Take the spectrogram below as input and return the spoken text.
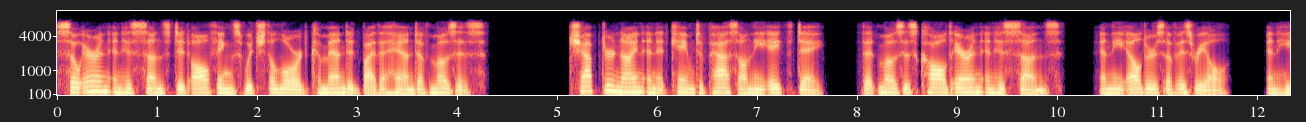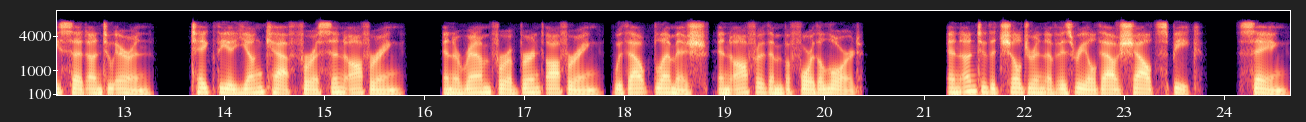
So Aaron and his sons did all things which the Lord commanded by the hand of Moses. Chapter 9 And it came to pass on the eighth day, that Moses called Aaron and his sons, and the elders of Israel, and he said unto Aaron, Take thee a young calf for a sin offering, and a ram for a burnt offering, without blemish, and offer them before the Lord. And unto the children of Israel thou shalt speak, saying,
